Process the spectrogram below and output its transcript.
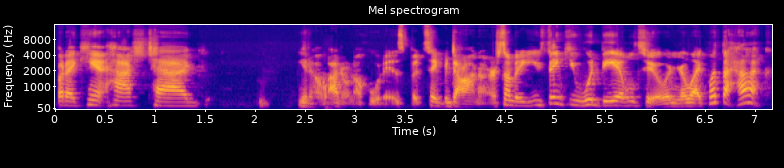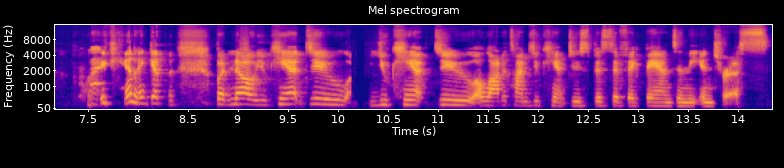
but I can't hashtag. You know, I don't know who it is, but say Madonna or somebody you think you would be able to, and you're like, what the heck? Why can't I get the? But no, you can't do. You can't do. A lot of times, you can't do specific bands in the interests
